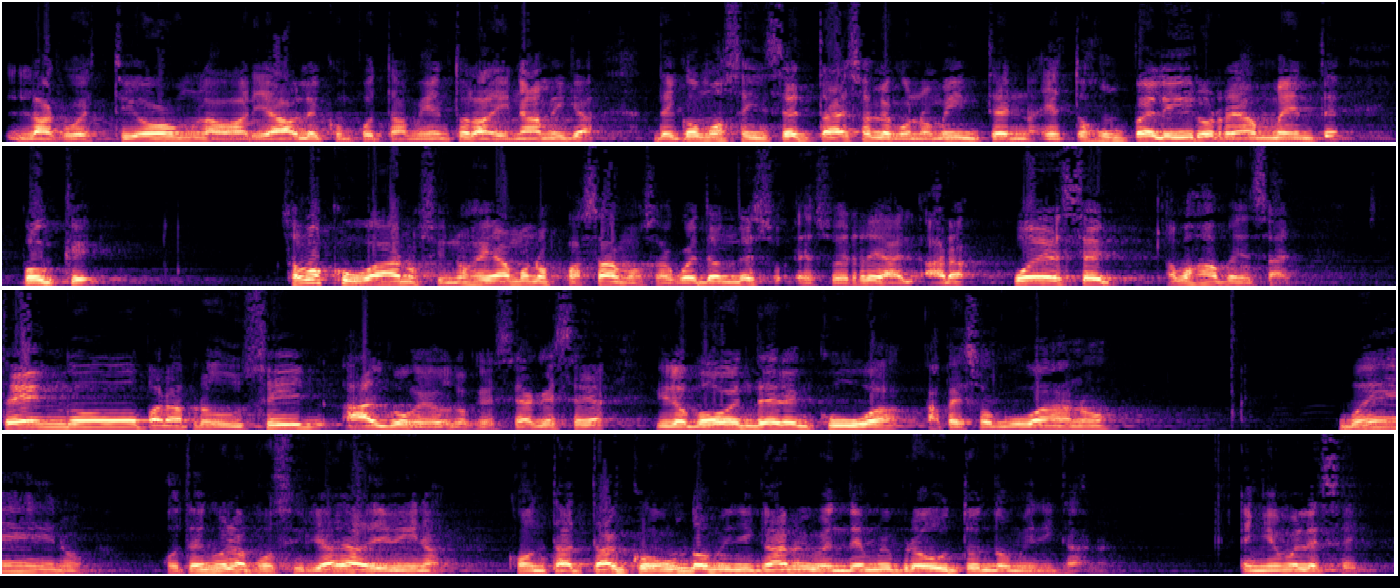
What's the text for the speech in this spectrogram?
la cuestión, la variable, el comportamiento, la dinámica de cómo se inserta eso en la economía interna. Y esto es un peligro realmente porque somos cubanos, si nos llegamos nos pasamos, ¿se acuerdan de eso? Eso es real. Ahora, puede ser, vamos a pensar, tengo para producir algo, lo que sea que sea, y lo puedo vender en Cuba a peso cubano. Bueno, o tengo la posibilidad de adivina, contactar con un dominicano y vender mi producto en Dominicana, en MLC.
